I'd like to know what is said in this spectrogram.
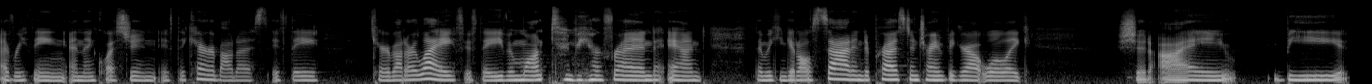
everything and then question if they care about us, if they care about our life, if they even want to be our friend. And then we can get all sad and depressed and try and figure out, well, like, should I be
